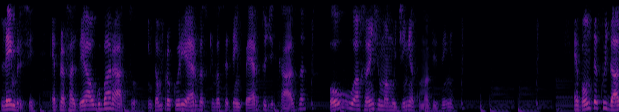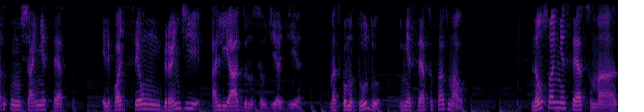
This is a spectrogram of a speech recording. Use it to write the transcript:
Lembre-se, é para fazer algo barato. Então procure ervas que você tem perto de casa ou arranje uma mudinha com uma vizinha. É bom ter cuidado com o chá em excesso. Ele pode ser um grande aliado no seu dia a dia, mas como tudo, em excesso faz mal. Não só em excesso, mas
